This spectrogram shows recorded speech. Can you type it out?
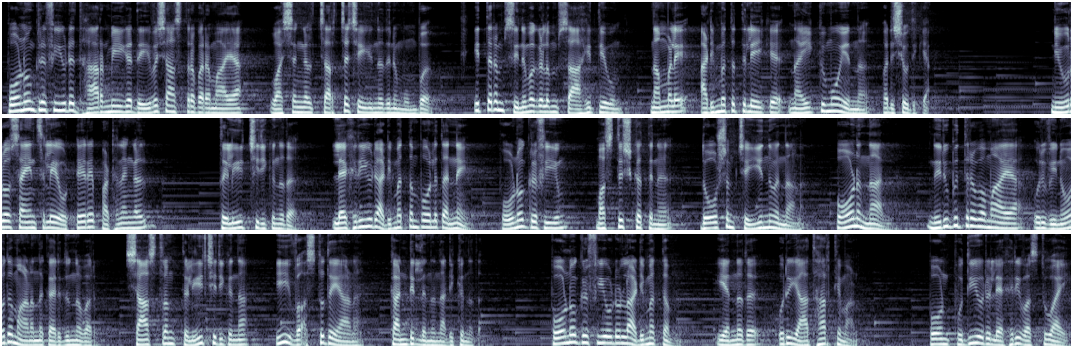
പോണോഗ്രഫിയുടെ ധാർമ്മിക ദൈവശാസ്ത്രപരമായ വശങ്ങൾ ചർച്ച ചെയ്യുന്നതിനു മുമ്പ് ഇത്തരം സിനിമകളും സാഹിത്യവും നമ്മളെ അടിമത്തത്തിലേക്ക് നയിക്കുമോ എന്ന് പരിശോധിക്കാം. ന്യൂറോ സയൻസിലെ ഒട്ടേറെ പഠനങ്ങൾ തെളിയിച്ചിരിക്കുന്നത് ലഹരിയുടെ അടിമത്തം പോലെ തന്നെ പോണോഗ്രഫിയും മസ്തിഷ്കത്തിന് ദോഷം ചെയ്യുന്നുവെന്നാണ്. പോണെന്നാൽ നിരുപദ്രവമായ ഒരു വിനോദമാണെന്ന് കരുതുന്നവർ ശാസ്ത്രം തെളിയിച്ചിരിക്കുന്ന ഈ വസ്തുതയാണ് കണ്ടില്ലെന്ന് നടിക്കുന്നത്. പോണോഗ്രഫിയോടുള്ള അടിമത്തം എന്നത് ഒരു യാഥാർത്ഥ്യമാണ്. പോൺ പുതിയൊരു ലഹരി വസ്തുവായി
